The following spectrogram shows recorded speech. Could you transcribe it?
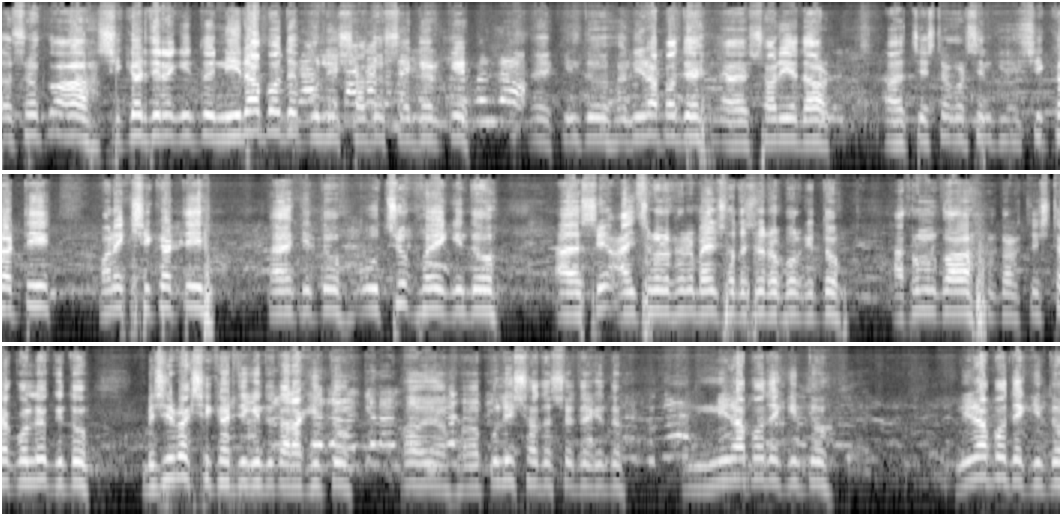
দর্শক শিক্ষার্থীরা কিন্তু নিরাপদে পুলিশ সদস্যদেরকে কিন্তু নিরাপদে সরিয়ে দেওয়ার চেষ্টা করছেন কিছু শিক্ষার্থী। অনেক শিক্ষার্থী কিন্তু উৎসুক হয়ে কিন্তু আইন শৃঙ্খলা বাহিনীর সদস্যদের ওপর কিন্তু আক্রমণ করার চেষ্টা করলেও কিন্তু বেশিরভাগ শিক্ষার্থী কিন্তু তারা কিন্তু পুলিশ সদস্যদের কিন্তু নিরাপদে কিন্তু নিরাপদে কিন্তু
